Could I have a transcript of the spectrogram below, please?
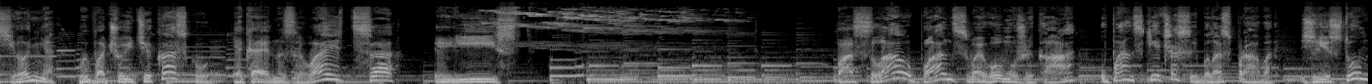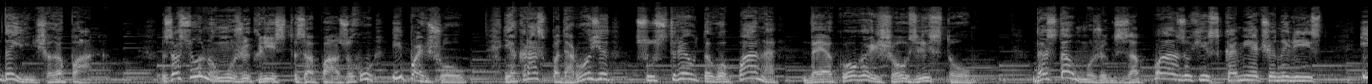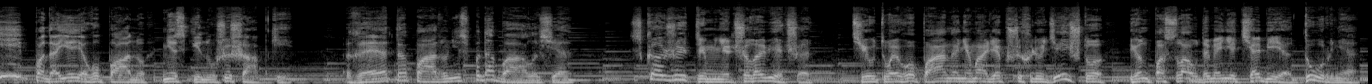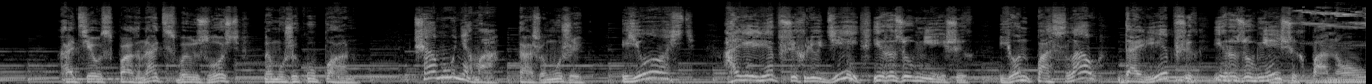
Сегодня вы пачуеце каску, якая называется лист. Послал пан своего мужика, у панскія часы была справа с листом да іншага пана. Засунуў мужик лист за пазуху и і пайшоў. Якраз па дарозе сустрэў того пана, да и шел с листом. Достал мужик за пазухи скамечаны лист падае яго пану, не скінуўшы шапкі. Гэта пану не спадабалася. Скажы ты мне, чалавеча, ці ў твайго пана няма лепшых людзей, што ён паслаў да мяне цябе, дурня. Хацеў спагнаць сваю злосць на мужику пан. Чаму няма, кажа мужик. Ёсць, але лепшых людзей і разумнейшых. Ён паслаў да лепшых і разумнейшых паноў.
